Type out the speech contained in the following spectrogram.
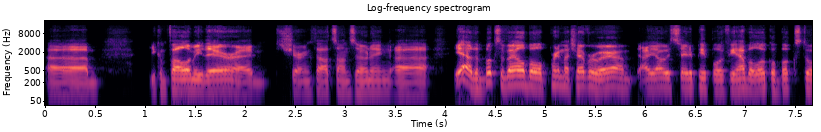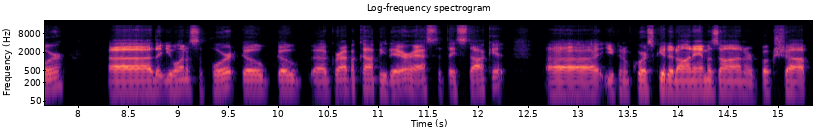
Um, you can follow me there. I'm sharing thoughts on zoning. Uh, yeah, the book's available pretty much everywhere. I, I always say to people, if you have a local bookstore uh, that you want to support, go go uh, grab a copy there. Ask that they stock it. Uh, you can of course get it on Amazon or Bookshop.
